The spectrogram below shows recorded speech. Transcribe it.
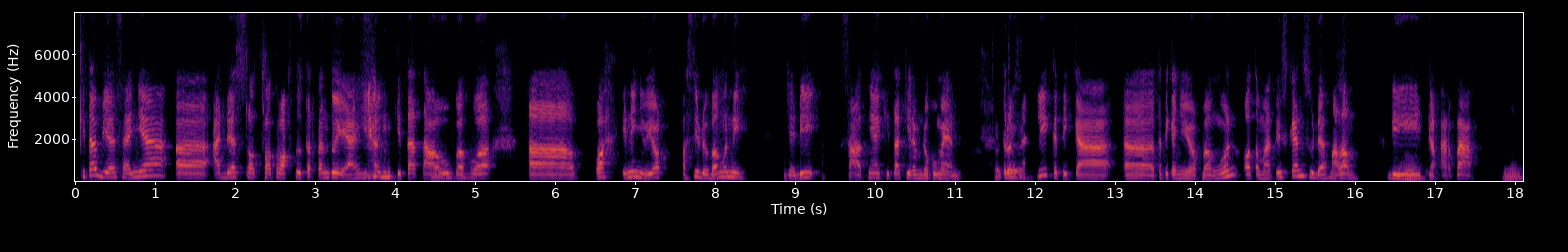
Kita biasanya uh, ada slot-slot waktu tertentu ya, yang kita tahu hmm. bahwa, uh, wah ini New York pasti udah bangun nih. Jadi saatnya kita kirim dokumen. Okay. Terus nanti ketika uh, ketika New York bangun, otomatis kan sudah malam di hmm. Jakarta. Hmm.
